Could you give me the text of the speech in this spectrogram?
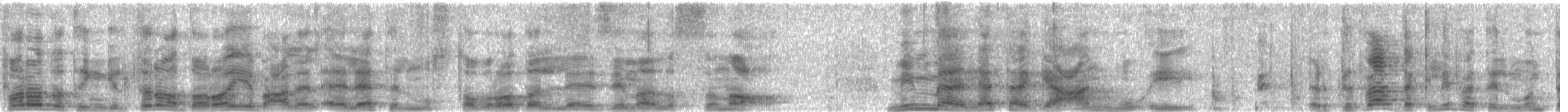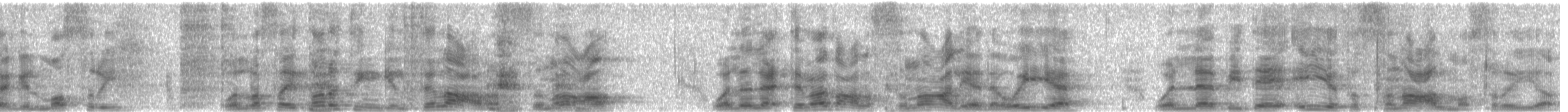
فرضت إنجلترا ضرائب على الآلات المستوردة اللازمة للصناعة مما نتج عنه إيه؟ ارتفاع تكلفة المنتج المصري ولا سيطرة إنجلترا على الصناعة ولا الاعتماد على الصناعة اليدوية ولا بدائية الصناعة المصرية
